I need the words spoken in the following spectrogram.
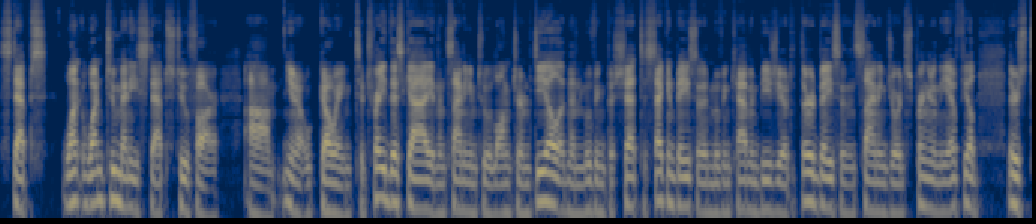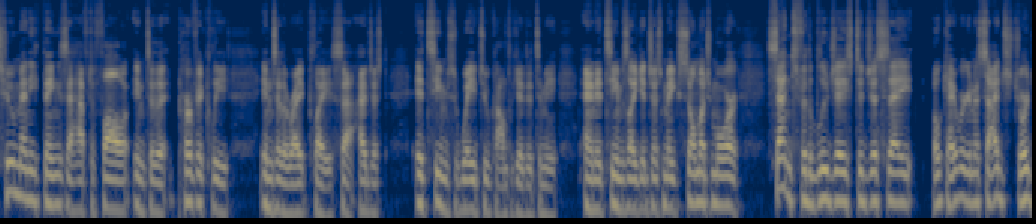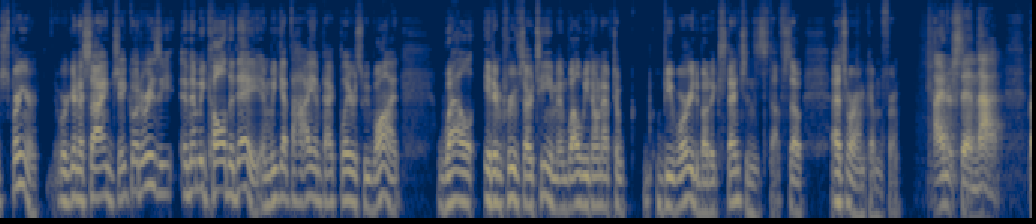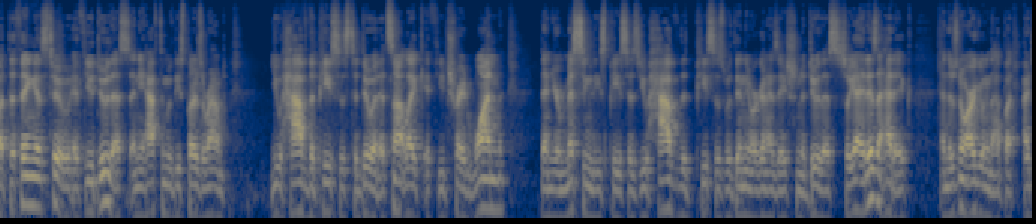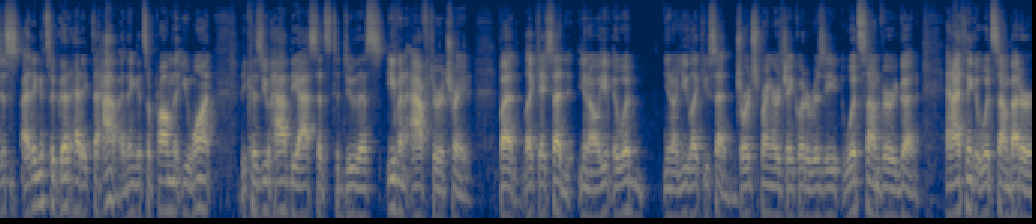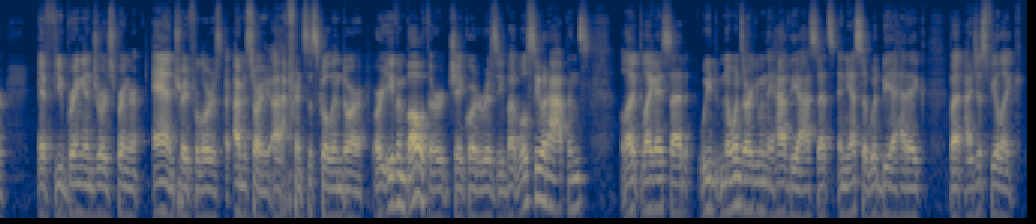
steps, one one too many steps too far. Um, you know, going to trade this guy and then signing him to a long term deal and then moving Bichette to second base and then moving Cavan Biggio to third base and then signing George Springer in the outfield. There's too many things that have to fall into the perfectly into the right place. Uh, I just, it seems way too complicated to me. And it seems like it just makes so much more sense for the Blue Jays to just say, okay, we're going to sign George Springer. We're going to sign Jake Odorizzi. And then we call it a day and we get the high impact players we want. Well, it improves our team. And well, we don't have to be worried about extensions and stuff. So that's where I'm coming from. I understand that. But the thing is, too, if you do this and you have to move these players around, you have the pieces to do it. It's not like if you trade one, then you're missing these pieces. You have the pieces within the organization to do this. So, yeah, it is a headache, and there's no arguing that. But I just, I think it's a good headache to have. I think it's a problem that you want because you have the assets to do this even after a trade. But like I said, you know, it would you know, you like you said, George Springer, Jake Odorizzi would sound very good, and I think it would sound better if you bring in George Springer and trade for Lourdes. I'm sorry, uh, Francisco Lindor, or even both, or Jake Odorizzi. But we'll see what happens. Like like I said, we no one's arguing they have the assets, and yes, it would be a headache. But I just feel like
